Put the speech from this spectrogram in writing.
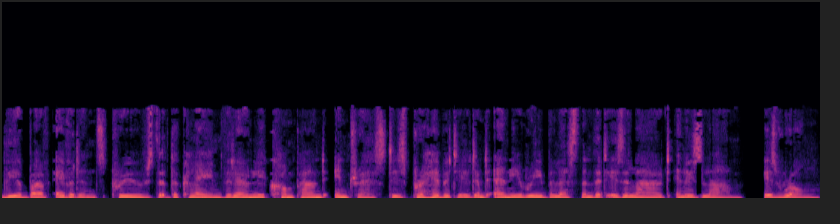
The above evidence proves that the claim that only compound interest is prohibited and any riba less than that is allowed in Islam, is wrong.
